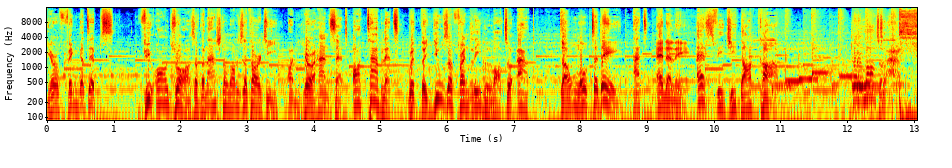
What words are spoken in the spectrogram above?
your fingertips. View all draws of the National Lotteries Authority on your handset or tablet with the user-friendly Lotto app. Download today at nlasvg.com. The Lotto app.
